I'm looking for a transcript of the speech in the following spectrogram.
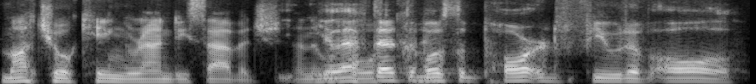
Macho King Randy Savage. And You left out the most important feud of all.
